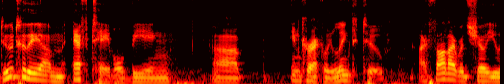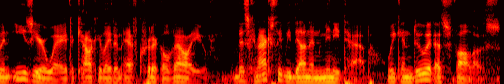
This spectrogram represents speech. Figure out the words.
Due to the um, F table being uh, incorrectly linked to, I thought I would show you an easier way to calculate an F critical value. This can actually be done in Minitab. We can do it as follows.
